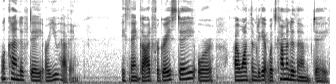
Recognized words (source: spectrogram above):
What kind of day are you having? A thank God for grace day or I want them to get what's coming to them day?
